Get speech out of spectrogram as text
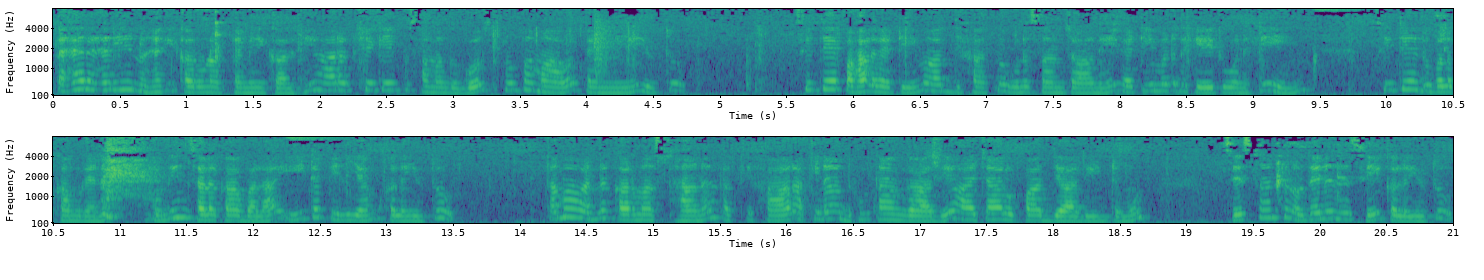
පැහැර හැරිය නොහැකි කරුණක් පැමිණි කලෙහි ආරක්ෂකයෙකු සමග ගොස් උපමාව පැමිණිය යුතුය. සිතේ පහළ වැටීම අධ්‍යාත්ම ගුණ සංචානයේ වැටීමටද හේතු වන හේයින් සිතේ දුබලකම් ගැන හොඳින් සලකා බලා ඊට පිළියම් කළ යුතුය. තමා වඩන කර්මස්ථාන රකිහා රකිනා ධූතාංගාදී ආචාර උපාධ්‍යාදීන්ට මු සෙස්සන්ට නොදැනෙනසේ කළ යුතුය.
